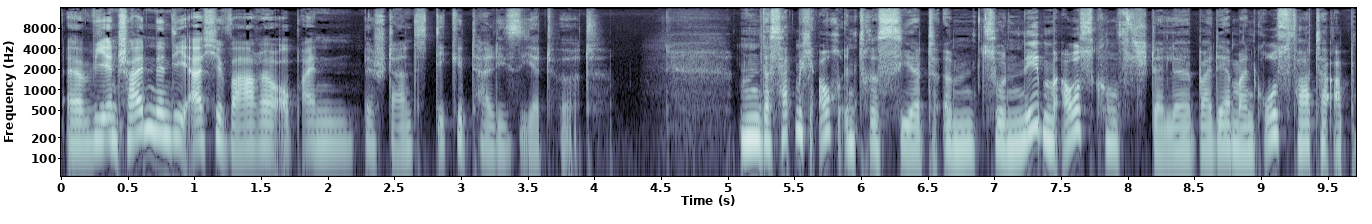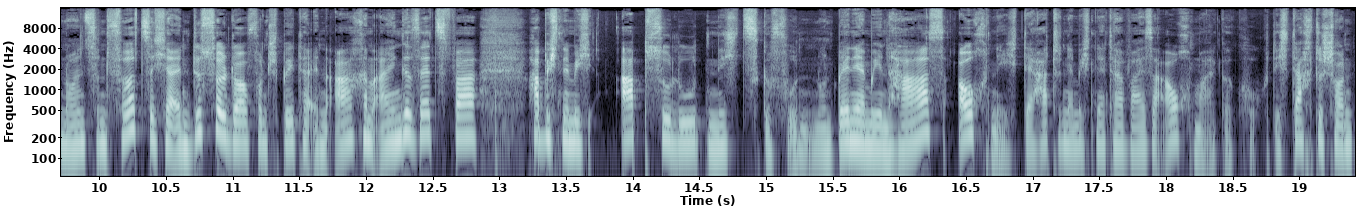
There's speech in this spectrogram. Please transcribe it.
Äh, wie entscheiden denn die Archivare, ob ein Bestand digitalisiert wird? Hm, das hat mich auch interessiert. Ähm, zur Nebenauskunftsstelle, bei der mein Großvater ab 1940 ja in Düsseldorf und später in Aachen eingesetzt war, habe ich nämlich absolut nichts gefunden. Und Benjamin Haas auch nicht. Der hatte nämlich netterweise auch mal geguckt. Ich dachte schon,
